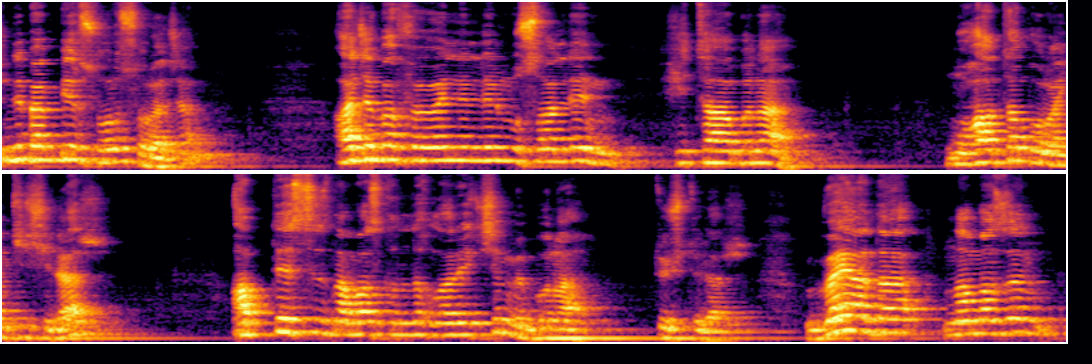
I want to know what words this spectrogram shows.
Şimdi ben bir soru soracağım. Acaba fevellil musallin hitabına muhatap olan kişiler abdestsiz namaz kıldıkları için mi buna düştüler? Veya da namazın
